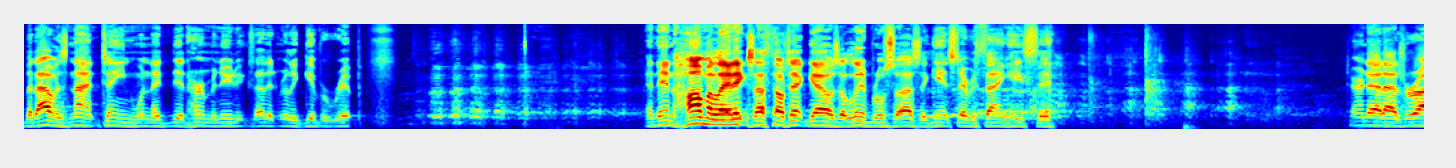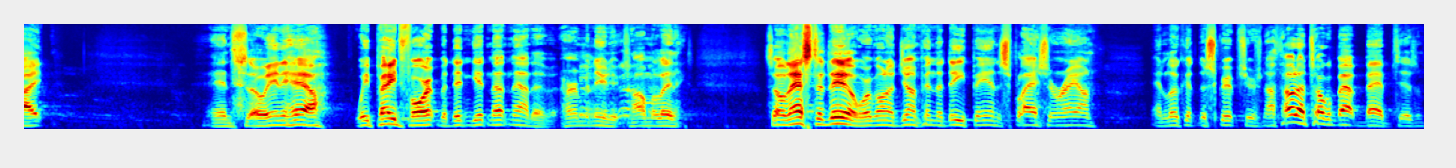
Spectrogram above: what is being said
but I was 19 when they did hermeneutics. I didn't really give a rip. and then homiletics, I thought that guy was a liberal, so I was against everything he said. Turned out I was right. And so, anyhow, we paid for it, but didn't get nothing out of it. Hermeneutics, homiletics. So that's the deal. We're going to jump in the deep end, splash around, and look at the scriptures. And I thought I'd talk about baptism.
